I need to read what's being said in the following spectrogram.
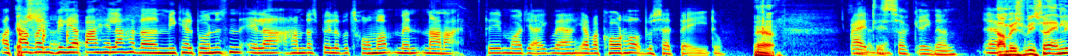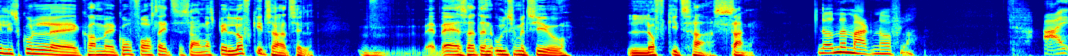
Og der var, ville jeg bare hellere have været Michael Bundesen, eller ham, der spillede på trommer. Men nej, nej, det måtte jeg ikke være. Jeg var korthåret og blev sat bag i, du. Ja. Ej, det er så grineren. Ja. Nå, hvis vi så endelig lige skulle øh, komme med gode forslag til sang og spille luftgitar til, hvad er så den ultimative luftgitar-sang? Noget med Mark Knopfler. Ej,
